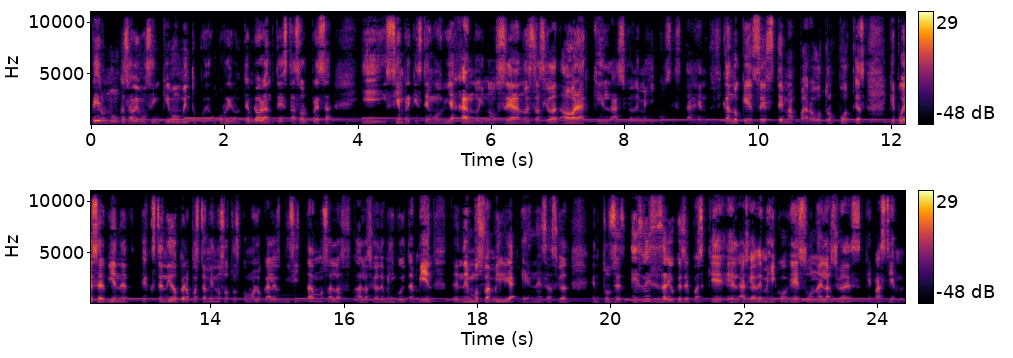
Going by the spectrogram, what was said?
pero nunca sabemos en qué momento puede ocurrir un temblor. Ante esta sorpresa, y siempre que estemos viajando y no sea nuestra ciudad, ahora que la Ciudad de México se está gentrificando, que ese es tema para otro podcast que puede ser bien extendido, pero pues también nosotros como locales visitamos a la, a la Ciudad de México y también tenemos familia en esa ciudad. Entonces es necesario que sepas que la Ciudad de México es una de las ciudades que más tiemblan.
